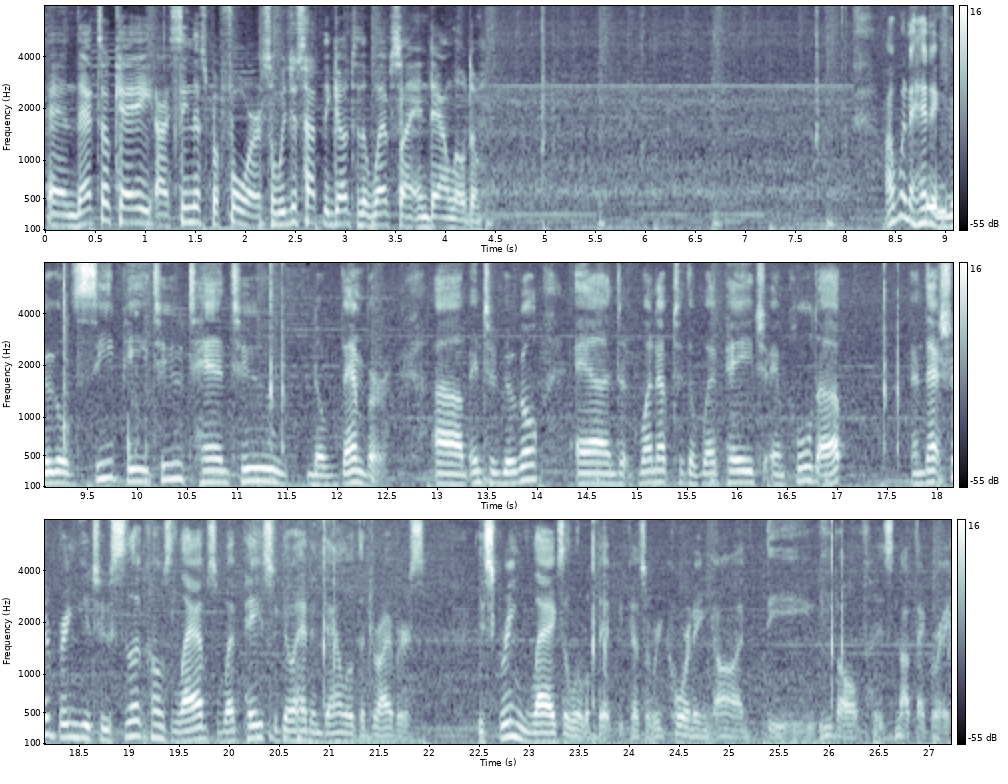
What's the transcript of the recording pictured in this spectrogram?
and that's okay. I've seen this before, so we just have to go to the website and download them. I went ahead and Googled CP2102 November um, into Google and went up to the web page and pulled up and that should bring you to Silicones Labs webpage to go ahead and download the drivers. The screen lags a little bit because the recording on the Evolve is not that great.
